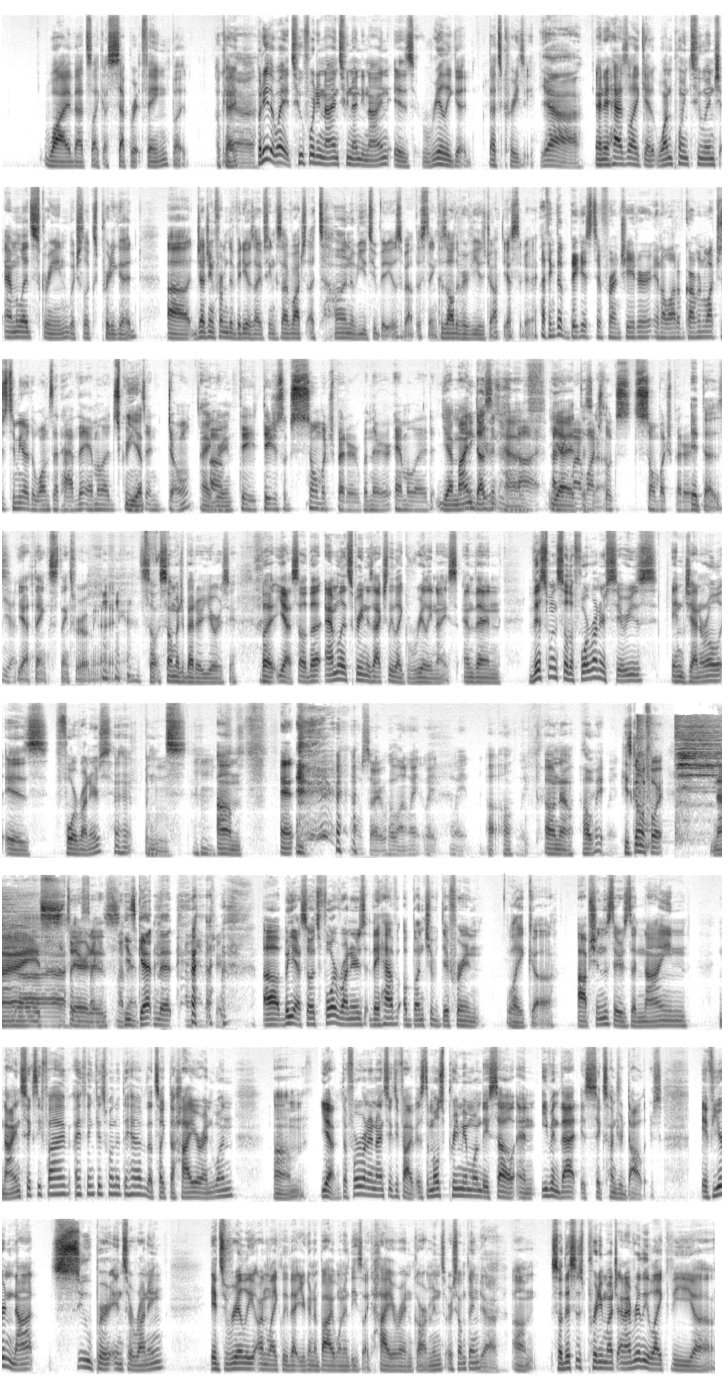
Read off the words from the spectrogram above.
why that's like a separate thing, but okay. Yeah. But either way, two forty nine, two ninety nine is really good. That's crazy. Yeah. And it has like a 1.2 inch AMOLED screen, which looks pretty good. Uh, judging from the videos I've seen, because I've watched a ton of YouTube videos about this thing, because all the reviews dropped yesterday. I think the biggest differentiator in a lot of Garmin watches to me are the ones that have the AMOLED screens Yep. and don't. I agree. Um, they they just look so much better when they're AMOLED. Yeah, mine doesn't have- not. I yeah, think it my does watch not. looks so much better. It does. Yeah. Yeah. thanks. Thanks for rubbing that in. Yeah. It's so so much better yours. Yeah. But yeah, so the AMOLED screen is actually like really nice. And then this one, so the Forerunner series in general is Forerunners. Um, and oh, sorry. Hold on. Wait, wait, wait. uh oh. Oh no. Oh wait. Wait. He's going for it. Nice. Took a there it is. My He's bad. getting it. I'm an amateur. Uh, but yeah, so it's Forerunners. They have a bunch of different like uh, options. There's the nine nine sixty five, I think is one that they have. That's like the higher end one. Um, yeah, the Forerunner 965 is the most premium one they sell, and even that is six hundred dollars. If you're not super into running, it's really unlikely that you're going to buy one of these like higher end Garmin's or something. Yeah. Um, so this is pretty much, and I really like the uh,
